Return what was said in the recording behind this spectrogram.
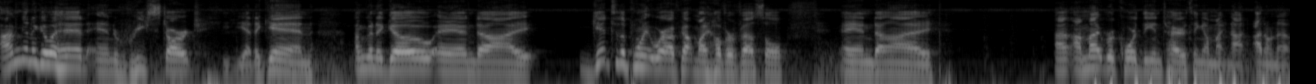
I'm going to go ahead and restart yet again. I'm going to go and uh, get to the point where I've got my hover vessel, and uh, I, I might record the entire thing. I might not. I don't know.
